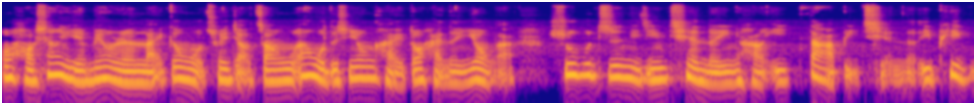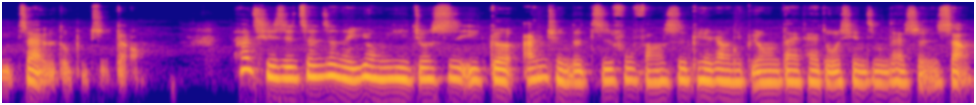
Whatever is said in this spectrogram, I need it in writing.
哦，好像也没有人来跟我催缴账务啊，我的信用卡也都还能用啊，殊不知你已经欠了银行一大笔钱了，一屁股债了都不知道。它其实真正的用意就是一个安全的支付方式，可以让你不用带太多现金在身上，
